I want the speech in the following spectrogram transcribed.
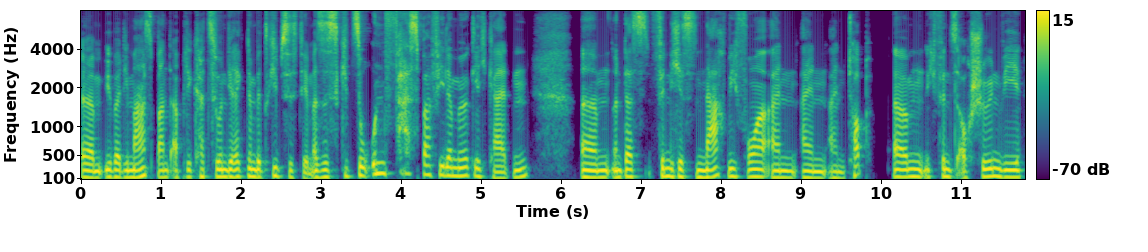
ähm, über die Maßbandapplikation direkt im Betriebssystem. Also es gibt so unfassbar viele Möglichkeiten. Ähm, und das finde ich ist nach wie vor ein, ein, ein Top. Ähm, ich finde es auch schön, wie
